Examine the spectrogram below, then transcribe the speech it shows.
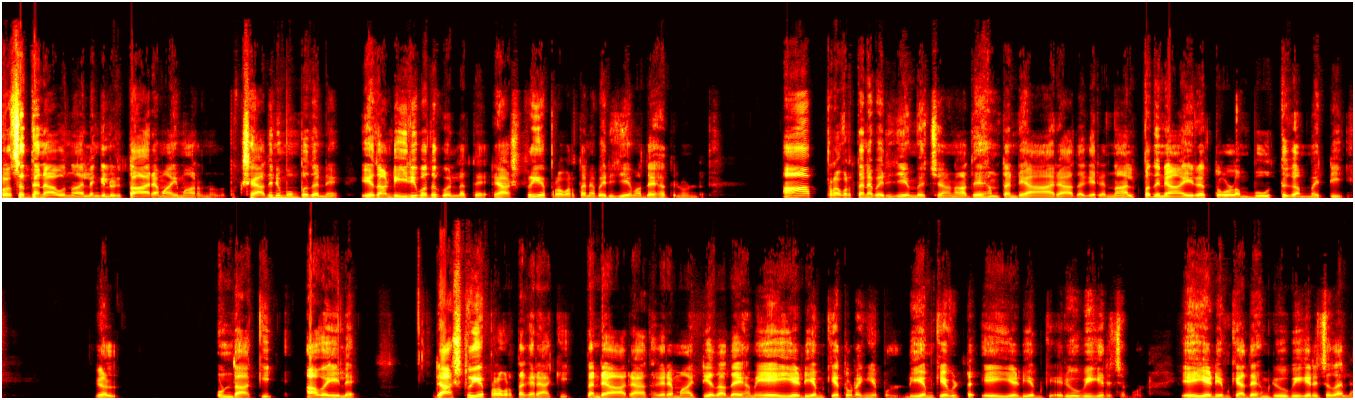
പ്രസിദ്ധനാവുന്ന അല്ലെങ്കിൽ ഒരു താരമായി മാറുന്നത്. പക്ഷേ അതിനു മുമ്പ് തന്നെ ഏതാണ്ട് ഇരുപത് കൊല്ലത്തെ രാഷ്ട്രീയ പ്രവർത്തന പരിചയം അദ്ദേഹത്തിനുണ്ട്. ആ പ്രവർത്തന പരിചയം വെച്ചാണ് അദ്ദേഹം തന്റെ ആരാധകരെ നാൽപ്പതിനായിരത്തോളം ബൂത്ത് കമ്മിറ്റികൾ ഉണ്ടാക്കി അവയിലെ രാഷ്ട്രീയ പ്രവർത്തകരാക്കി തന്റെ ആരാധകരെ മാറ്റിയത് അദ്ദേഹം A E D M K തുടങ്ങിയപ്പോൾ. ഡി എം കെ വിട്ട് A E D M K രൂപീകരിച്ചപ്പോൾ. A E D M K അദ്ദേഹം രൂപീകരിച്ചതല്ല.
